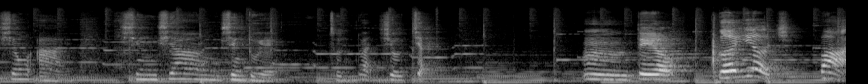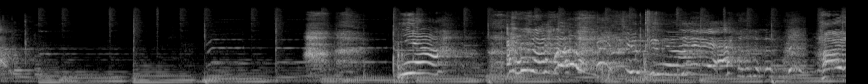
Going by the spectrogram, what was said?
相爱、相相相对的春暖小姐？嗯，对，搁要一摆。嗨，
